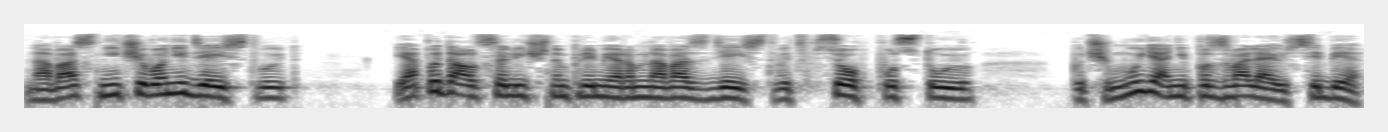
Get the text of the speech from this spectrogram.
На вас ничего не действует. Я пытался личным примером на вас действовать, все впустую. Почему я не позволяю себе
